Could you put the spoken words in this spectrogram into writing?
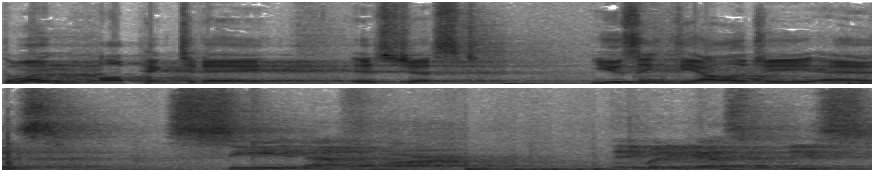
The one I'll pick today is just using theology as CFR. Anybody guess what these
